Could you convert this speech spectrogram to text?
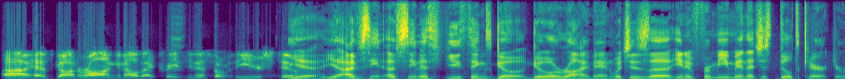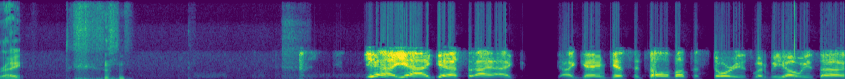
uh, has gone wrong and all that craziness over the years too. Yeah, yeah, I've seen I've seen a few things go go awry, man. Which is, uh, you know, for me, man, that just builds character, right? yeah, yeah, I guess I, I I guess it's all about the story, is what we always. Uh,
